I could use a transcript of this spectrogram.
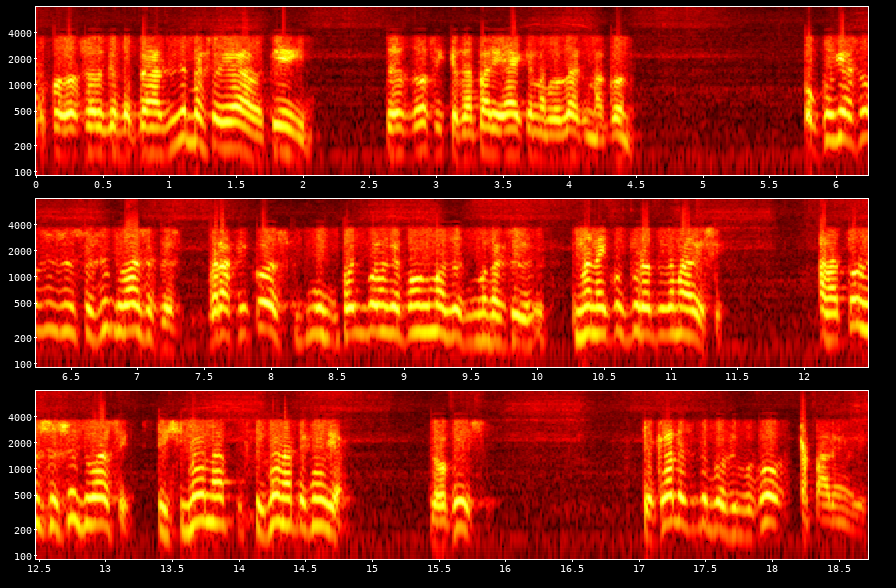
Το ποδόσφαιρο και το πέναντι δεν πάει στο διάλογο. Τι έγινε. Δεν δόθηκε και θα πάρει η ΑΕΚ ένα πρωτάθλημα ακόμη. Ο Κουγιάς όφησε στο σύν του βάζεται. Γραφικός. που- Πώς μπορούμε να διαφωνούμε μαζί μεταξύ. Εμένα η κουλτούρα του δεν μ' αρέσει. Αλλά τόσο στο σύν του βάση. Στοιχημένα, στοιχημένα παιχνίδια. Τροπής. Και κάλεσε τον Πρωθυπουργό να παρέμβει.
